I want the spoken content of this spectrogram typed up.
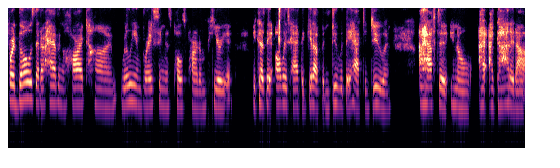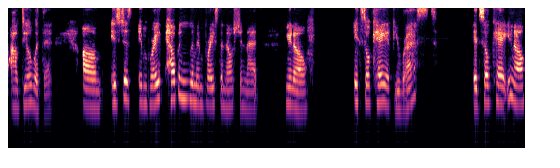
for those that are having a hard time really embracing this postpartum period because they always had to get up and do what they had to do, and I have to, you know, I, I got it. I'll I'll deal with it. Um, it's just embrace helping them embrace the notion that, you know, it's okay if you rest it's okay you know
